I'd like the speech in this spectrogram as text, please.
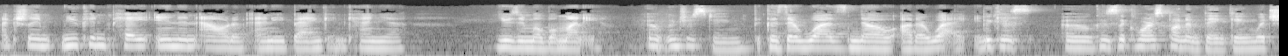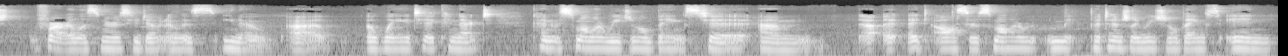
actually, you can pay in and out of any bank in Kenya using mobile money. Oh, interesting. because there was no other way. Because oh, because the correspondent banking, which for our listeners who don't know, is you know uh, a way to connect kind of smaller regional banks to um, uh, uh, also smaller potentially regional banks in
